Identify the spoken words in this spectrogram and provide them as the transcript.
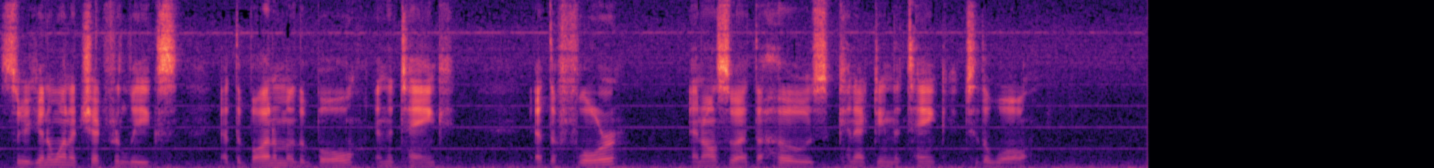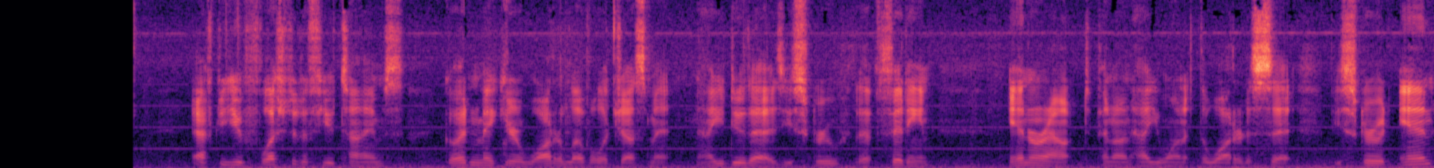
So you're going to want to check for leaks at the bottom of the bowl and the tank, at the floor, and also at the hose connecting the tank to the wall. After you've flushed it a few times, go ahead and make your water level adjustment. Now you do that is you screw the fitting in or out depending on how you want it, the water to sit. If you screw it in,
